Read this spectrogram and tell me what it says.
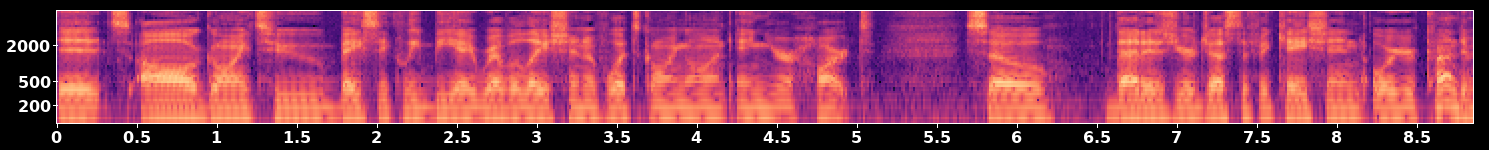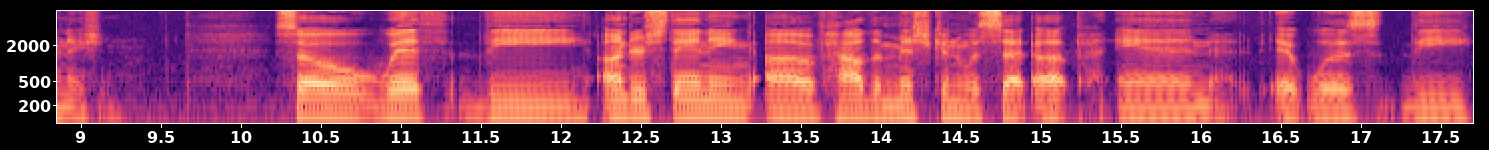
it's all going to basically be a revelation of what's going on in your heart. So that is your justification or your condemnation. So, with the understanding of how the Mishkan was set up, and it was the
